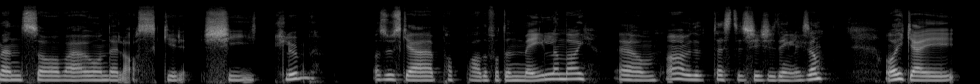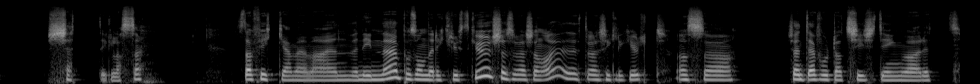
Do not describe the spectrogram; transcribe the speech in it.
Men så var jeg jo en del av Asker skiklubb. Og så husker jeg pappa hadde fått en mail en dag eh, om ah, vil du teste skiskyting, liksom. Og da gikk jeg i sjette klasse. Så da fikk jeg med meg en venninne på sånne rekruttkurs, og så var jeg sånn Oi, dette var skikkelig kult. Og så skjønte jeg fort at skiskyting var et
